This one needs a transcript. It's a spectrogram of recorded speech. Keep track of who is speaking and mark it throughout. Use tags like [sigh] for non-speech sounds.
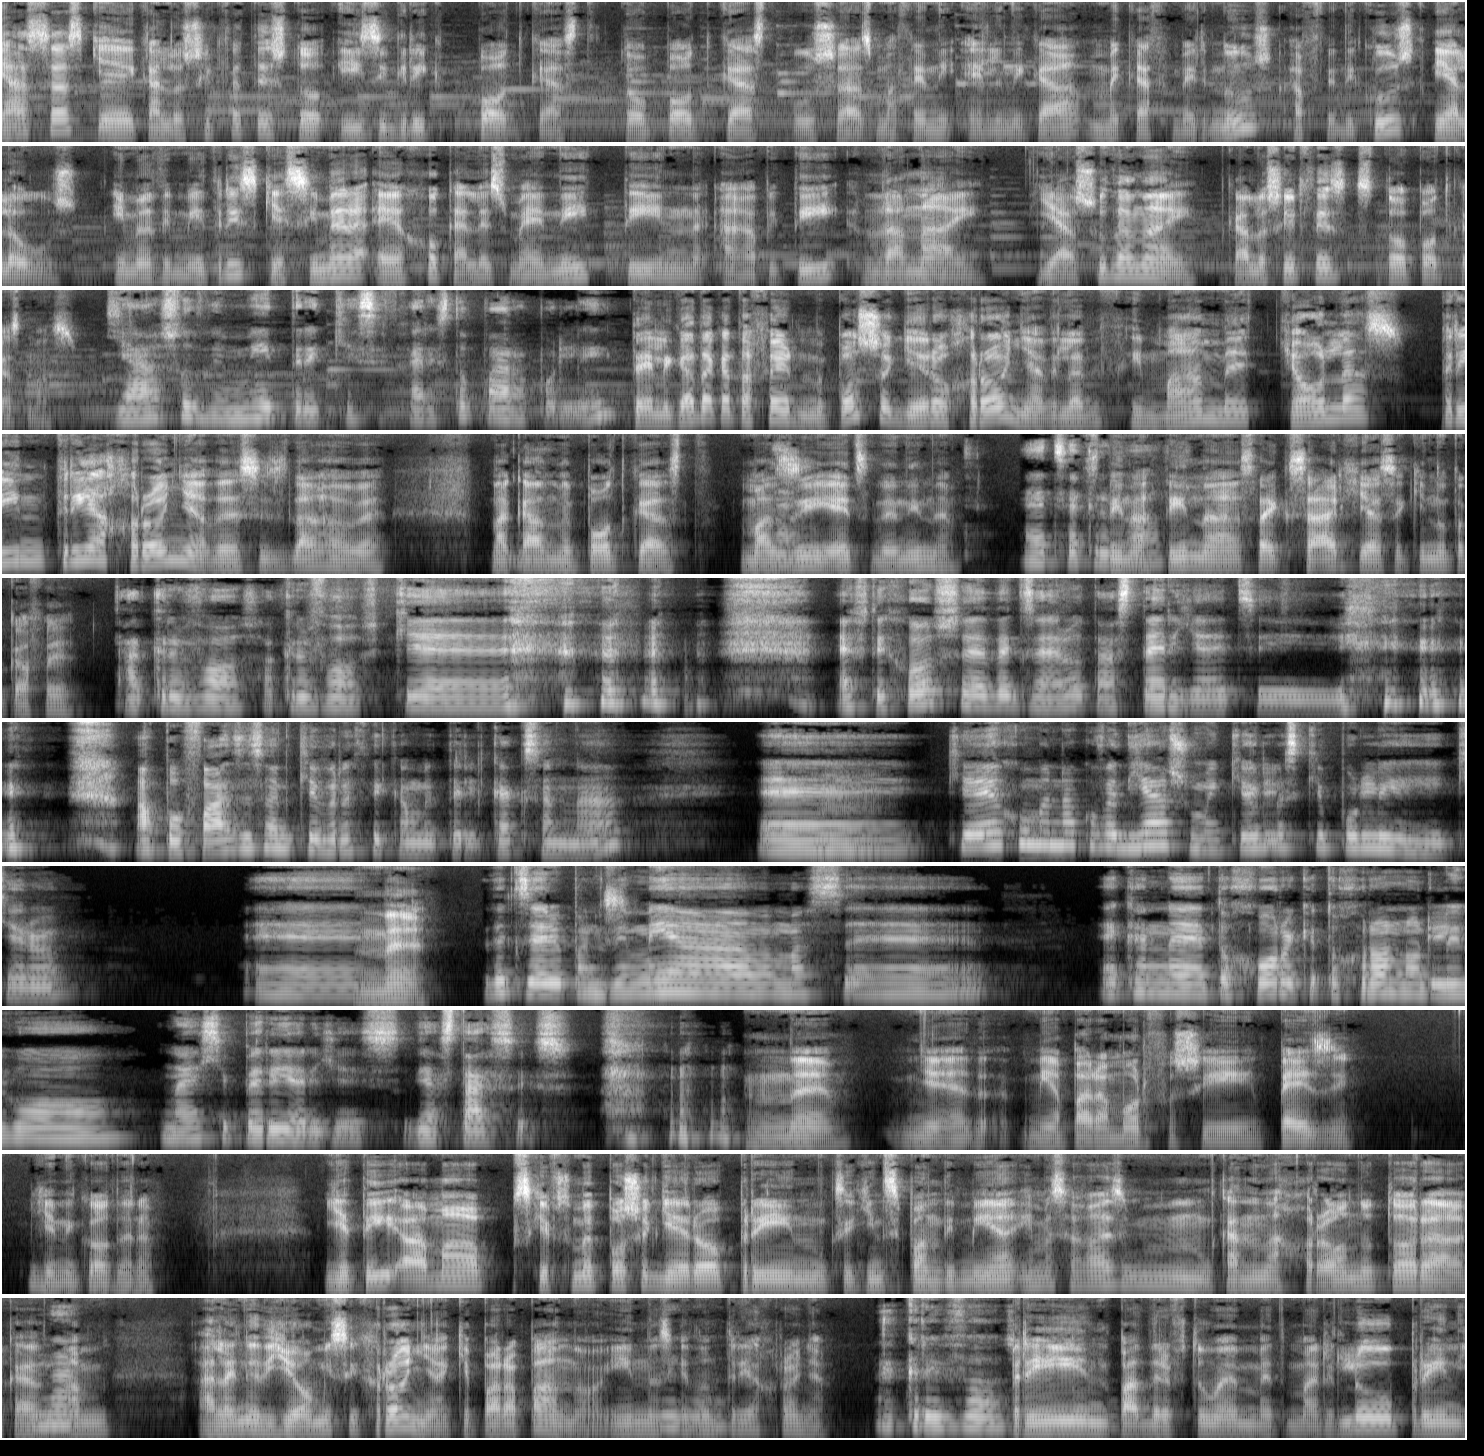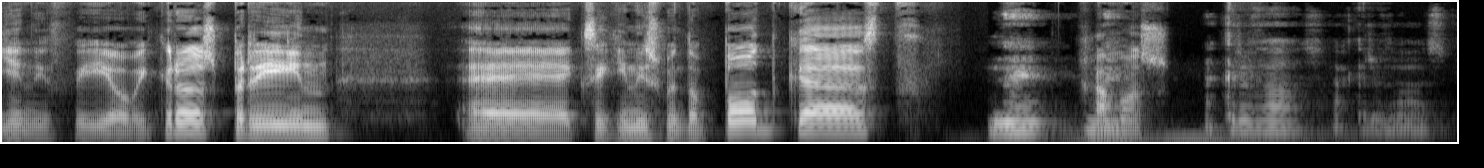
Speaker 1: Γεια σας και καλώς ήρθατε στο Easy Greek Podcast, το podcast που σας μαθαίνει ελληνικά με καθημερινούς αυθεντικούς διαλόγους. Είμαι ο Δημήτρης και σήμερα έχω καλεσμένη την αγαπητή Δανάη. Γεια σου Δανάη, καλώς ήρθες στο podcast μας.
Speaker 2: Γεια σου Δημήτρη και σε ευχαριστώ πάρα πολύ.
Speaker 1: Τελικά τα καταφέρνουμε. Πόσο καιρό, χρόνια δηλαδή θυμάμαι κιόλας πριν τρία χρόνια δεν συζητάγαμε να κάνουμε podcast μαζί,
Speaker 2: Ναι.
Speaker 1: έτσι δεν είναι;
Speaker 2: Έτσι ακριβώς.
Speaker 1: Στην Αθήνα, στα Εξάρχεια, σε εκείνο το καφέ.
Speaker 2: Ακριβώς, ακριβώς. Και [laughs] ευτυχώς ε, δεν ξέρω, τα αστέρια έτσι [laughs] αποφάσισαν και βρεθήκαμε τελικά ξανά. Ε, Και έχουμε να κουβεντιάσουμε κιόλας και πολύ καιρό. Ε,
Speaker 1: Ναι,
Speaker 2: Δεν ξέρω, η πανδημία μας ε, έκανε το χώρο και το χρόνο λίγο να έχει περίεργες διαστάσεις. [laughs]
Speaker 1: ναι. Μια, μια παραμόρφωση παίζει γενικότερα. Γιατί άμα σκεφτούμε πόσο καιρό πριν ξεκίνησε η πανδημία, είμαι σε βάση «Μμ, κανένα χρόνο τώρα. κα-
Speaker 2: Ναι.
Speaker 1: αμ- Αλλά είναι δυόμιση χρόνια και παραπάνω. Είναι σχεδόν τρία χρόνια.
Speaker 2: Ακριβώς.
Speaker 1: Πριν παντρευτούμε με τη Μαριλού, πριν γεννηθεί ο μικρός, πριν ε, ξεκινήσουμε το podcast.
Speaker 2: Ναι, ναι.
Speaker 1: Χαμός.
Speaker 2: Ακριβώς, ακριβώς.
